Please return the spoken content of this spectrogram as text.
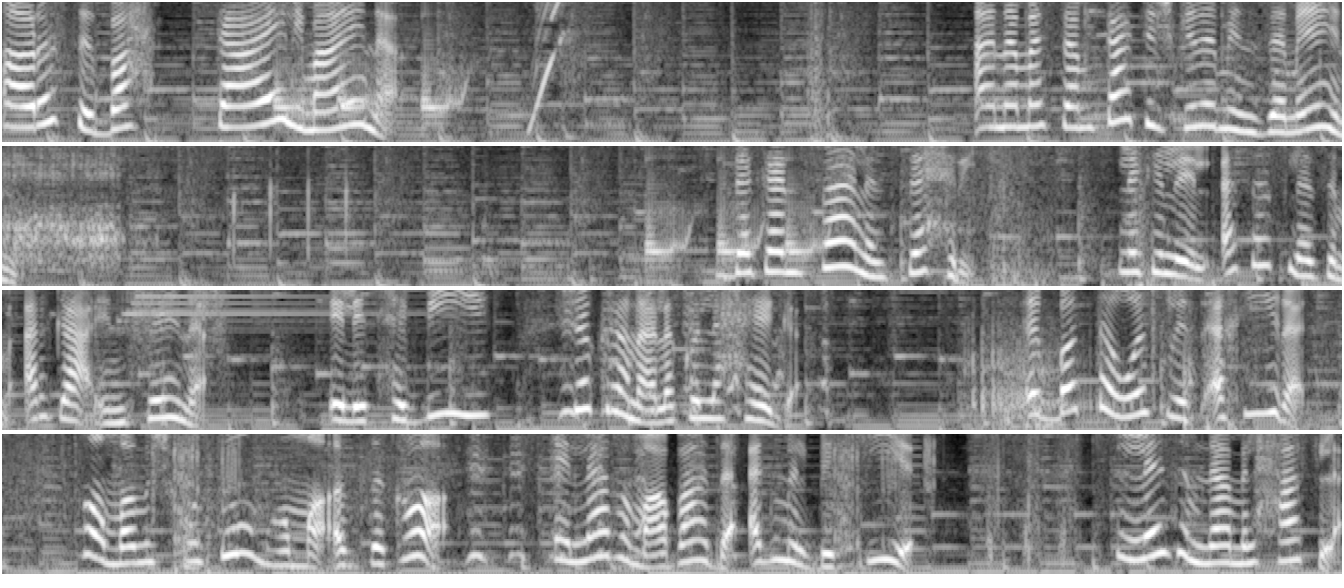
عروسة البحر تعالي معانا. أنا ما استمتعتش كده من زمان. ده كان فعلا سحري. لكن للأسف لازم أرجع إنسانة. اللي تحبيه شكرا على كل حاجة. البطة وصلت أخيرا. هما مش خصوم هما أصدقاء. اللعب مع بعض أجمل بكتير. لازم نعمل حفلة.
